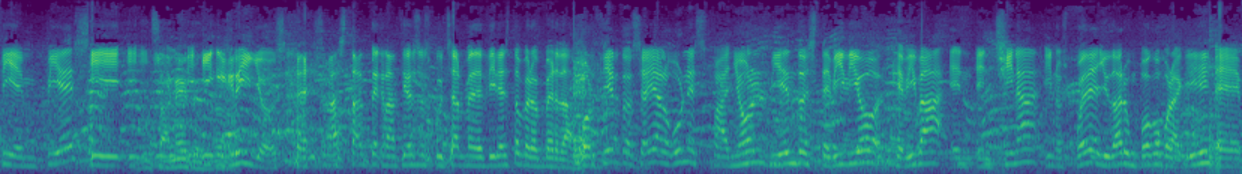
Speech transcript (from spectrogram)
cien pies y, y- y- Gusanete, y- y bro. grillos. Es bastante gracioso escucharme decir esto, pero es verdad. Por cierto, si hay algún español viendo este vídeo que viva en, en China y nos puede ayudar un poco por aquí, eh,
